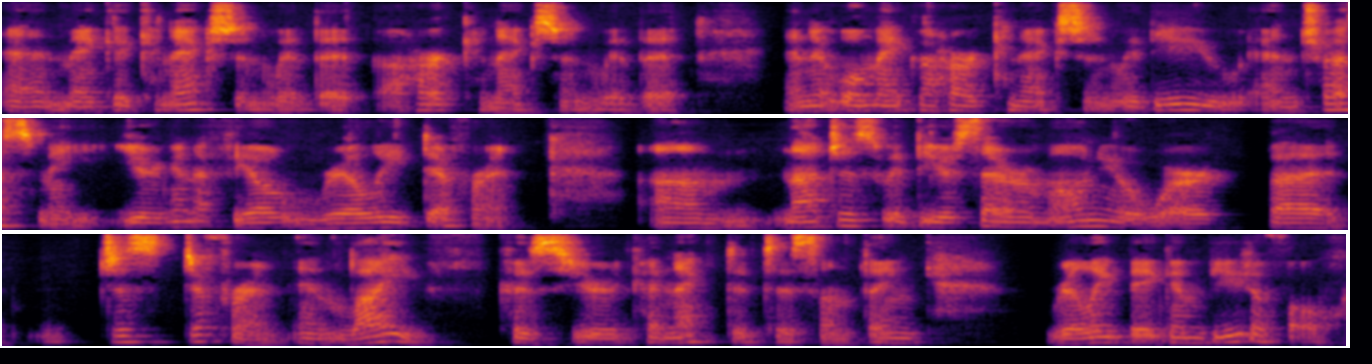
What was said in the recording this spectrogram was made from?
and make a connection with it, a heart connection with it. And it will make a heart connection with you. And trust me, you're going to feel really different. Um, not just with your ceremonial work, but just different in life because you're connected to something really big and beautiful.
